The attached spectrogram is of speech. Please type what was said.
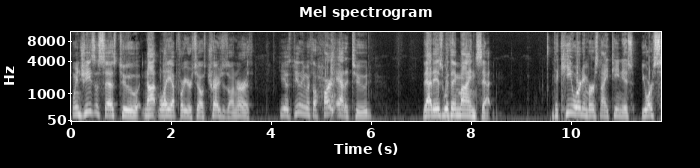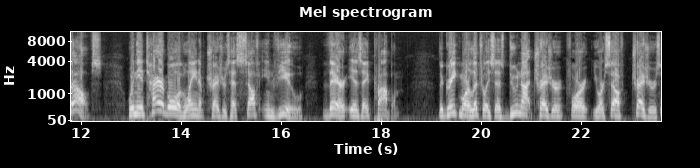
When Jesus says to not lay up for yourselves treasures on earth, he is dealing with a heart attitude that is with a mindset. The key word in verse 19 is yourselves. When the entire goal of laying up treasures has self in view, there is a problem. The Greek more literally says, Do not treasure for yourself treasures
